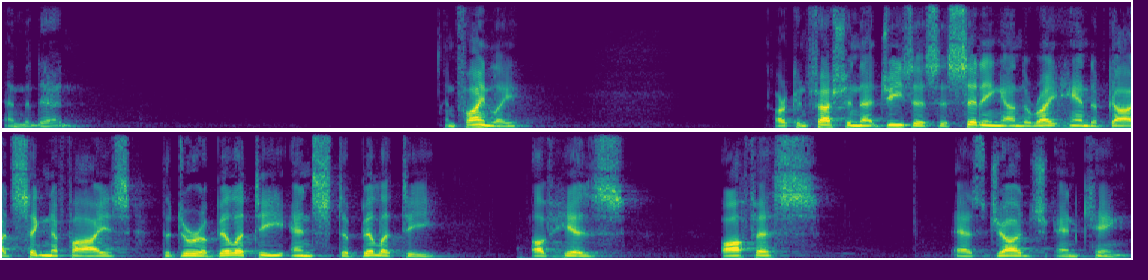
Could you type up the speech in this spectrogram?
and the dead. And finally, our confession that Jesus is sitting on the right hand of God signifies the durability and stability of his office as judge and king.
